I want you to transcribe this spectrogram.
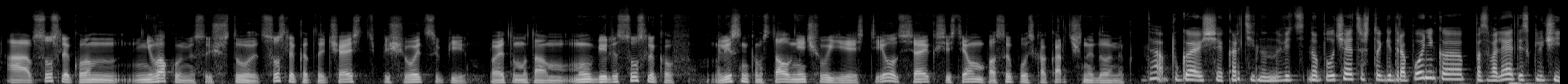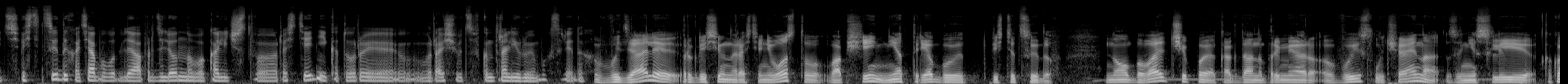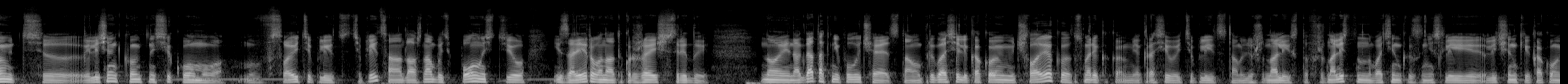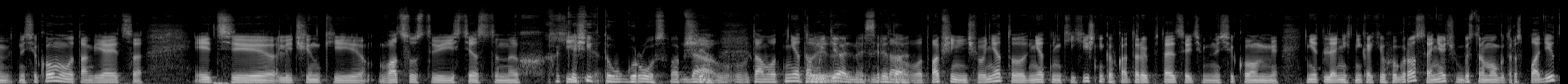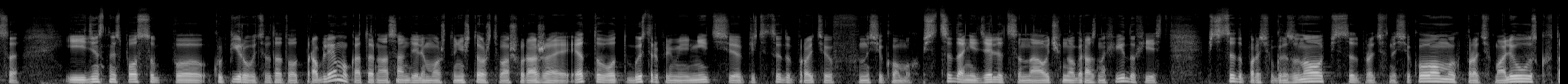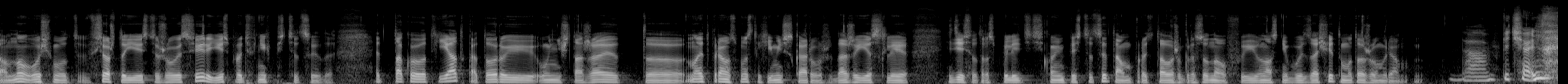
А суслик, он не в вакууме существует. Суслик — это часть пищевой цепи. Поэтому там мы убили сусликов, лисникам стало нечего есть. И вот вся экосистема посыпалась, как карточный домик. Да, пугающая картина. Но ведь но получается, что гидропоника позволяет исключить пестициды хотя бы вот для определенного количества растений, которые выращиваются в контролируемых средах. В идеале прогрессивное растениеводство вообще не требует пестицидов. Но бывает ЧП, когда, например, вы случайно занесли какой-нибудь э, личинку какого-нибудь насекомого в свою теплицу. Теплица, она должна быть полностью изолирована от окружающей среды. Но иногда так не получается. Там мы пригласили какого-нибудь человека, смотри, какая у меня красивая теплица, там, или журналистов. Журналисты на ботинках занесли личинки какого-нибудь насекомого, там яйца. Эти личинки в отсутствии естественных Каких-то угроз вообще. да, там вот нет... Там идеальная среда. Да, вот вообще ничего нету, нет никаких хищников, которые питаются этими насекомыми, нет для них никаких угроз, и они очень быстро могут расплодиться. И единственный способ э, купировать вот эту вот проблему, которая на самом деле может уничтожить ваш урожай, это вот быстро применить пестициды против насекомых. Пестициды, они делятся на очень много разных видов. Есть пестициды против грызунов, пестициды против насекомых, против моллюсков, там, ну, в общем, вот все, что есть в живой сфере, есть против них пестициды. Это такой вот яд, который уничтожает, э, ну, это прямо в смысле химическое оружие. Даже если здесь вот распылить какой-нибудь пестицид там против того же грызунов, и у нас не будет защиты, мы тоже умрем. Да, печально.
